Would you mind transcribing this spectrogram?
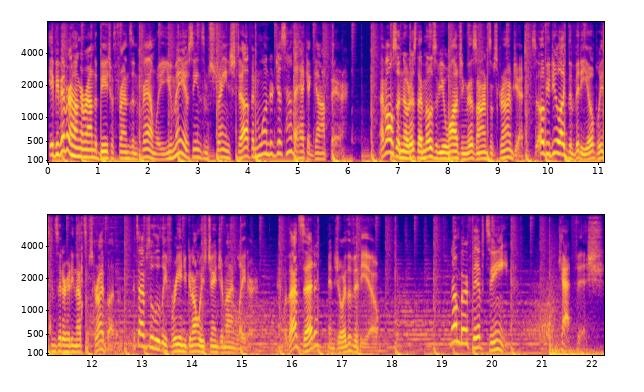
If you've ever hung around the beach with friends and family, you may have seen some strange stuff and wondered just how the heck it got there. I've also noticed that most of you watching this aren't subscribed yet, so if you do like the video, please consider hitting that subscribe button. It's absolutely free and you can always change your mind later. And with that said, enjoy the video. Number 15 Catfish.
